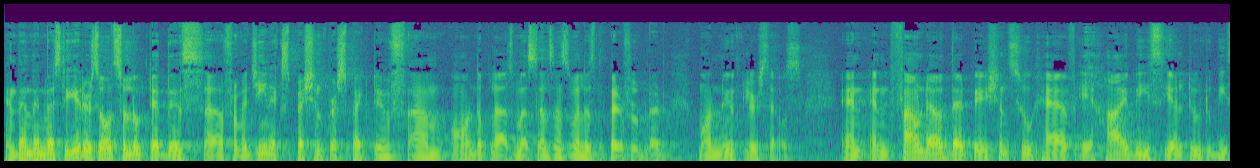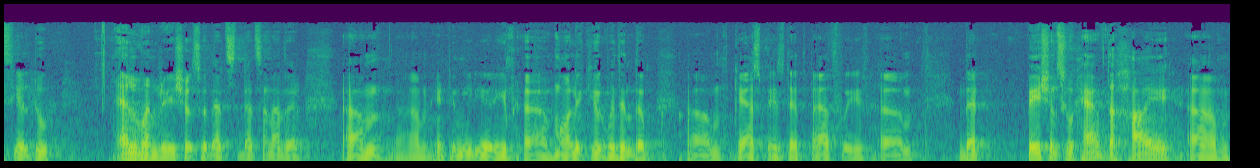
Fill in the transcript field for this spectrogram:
And then the investigators also looked at this uh, from a gene expression perspective um, on the plasma cells as well as the peripheral blood mononuclear cells, and, and found out that patients who have a high BCL2 to BCL2 L1 ratio, so that's, that's another um, um, intermediary uh, molecule within the um, caspase death pathway, um, that patients who have the high um,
